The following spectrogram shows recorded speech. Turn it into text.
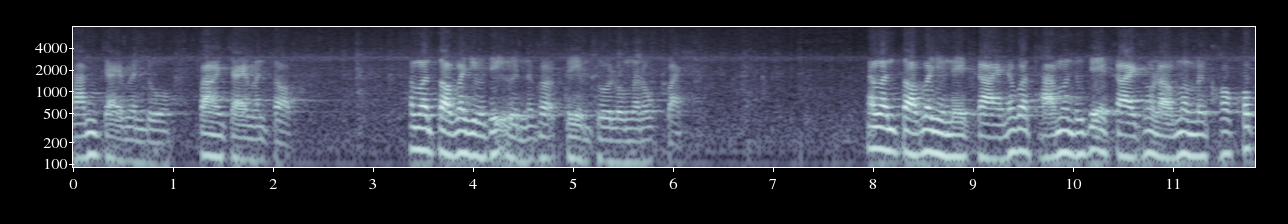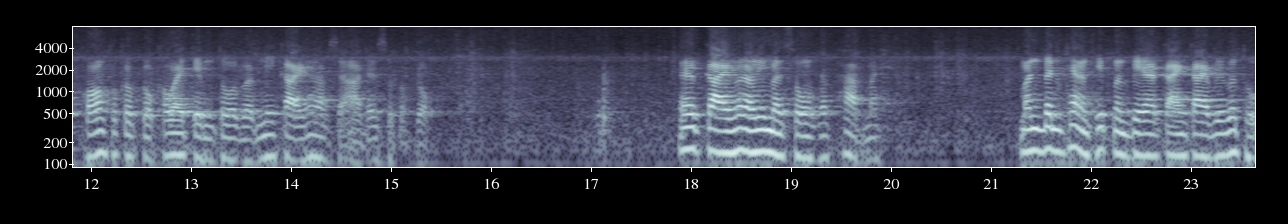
ถามใจมันดูฟังใจมันตอบ ถ้ามันตอบมาอยู่ที่อื่น แล้วก็เตรียมตัวลงนรกไป ถ้ามันตอบมาอยู่ในกาย แล้วก็ถามมันดูที่กายของเราเมันเป็นข้อคบของสกปรกเข้าไว้เต็มตัวแบบนี้กายของเราสะอาดและสกปรกแล้วกายของเรานี่มันทรงสภาพไหมมันเป็นแท่งทิพย์มันเป็นอาการกายเป็นวัตถุ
